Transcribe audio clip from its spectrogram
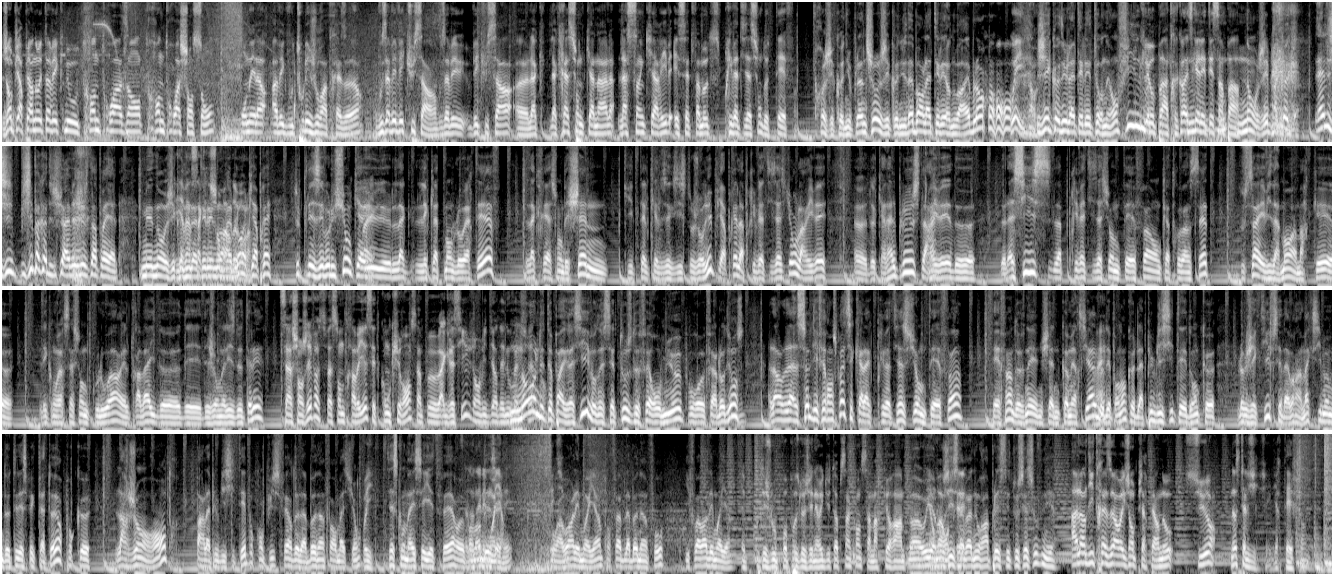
Jean-Pierre Pernaud est avec nous, 33 ans, 33 chansons. On est là avec vous tous les jours à 13h. Vous avez vécu ça, hein, vous avez vécu ça, euh, la, la création de Canal, la 5 qui arrive et cette fameuse privatisation de TF1. Oh, j'ai connu plein de choses. J'ai connu d'abord la télé en noir et blanc. Oui. J'ai connu la télé tournée en film. Cléopâtre, quand est-ce qu'elle était sympa? Non, j'ai pas connu. Elle, j'ai pas connu. Je suis arrivé juste après elle. Mais non, j'ai connu la télé noir et blanc. Et puis après, toutes les évolutions qu'il y a Ouais. eu, la- l'éclatement de l'ORTF, la création des chaînes qui telles qu'elles existent aujourd'hui, puis après la privatisation, l'arrivée euh, de Canal+, l'arrivée de de la 6, la privatisation de TF1 en 87, tout ça évidemment a marqué euh, les conversations de couloir et le travail de- des- des journalistes de télé. Ça a changé votre façon de travailler, cette concurrence un peu agressive, j'ai envie de dire des nouvelles Non, on n'était pas agressif, on essaie tous de faire au mieux pour euh, faire de l'audience. Alors la seule différence près, c'est qu'à la privatisation de TF1, TF1 devenait une chaîne commerciale Ouais. ne dépendant que de la publicité. Donc euh, l'objectif, c'est d'avoir un maximum de téléspectateurs pour que l'argent rentre par la publicité pour qu'on puisse faire de la bonne information. Oui. C'est ce qu'on a essayé de faire euh, Ça pendant des moyens. années. Pour avoir les moyens, pour faire de la bonne info, il faut avoir des moyens. Écoutez, je vous propose le générique du top 50, ça marquera un peu. Bah oui, on va allons-y, ça va nous rappeler tous ces souvenirs. À lundi 13h avec Jean-Pierre Pernaud sur Nostalgie. J'allais dire TF1. mais-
